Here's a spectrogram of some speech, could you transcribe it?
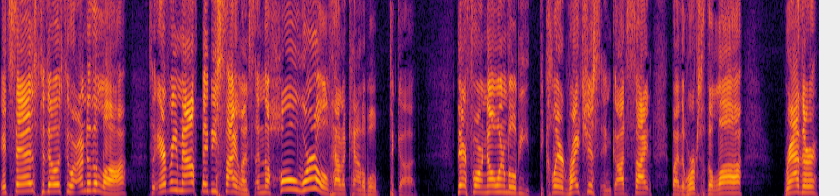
it says to those who are under the law, so every mouth may be silenced, and the whole world held accountable to God. Therefore, no one will be declared righteous in God's sight by the works of the law. Rather,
